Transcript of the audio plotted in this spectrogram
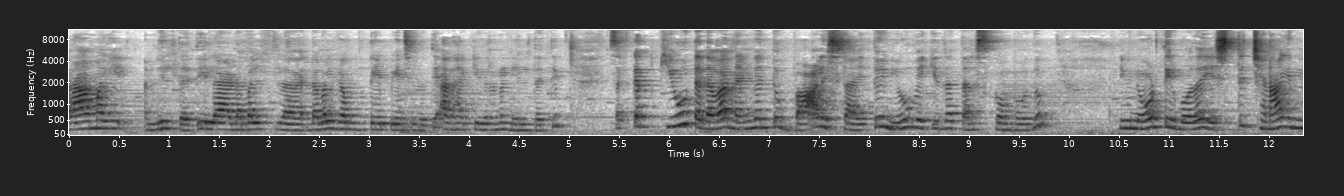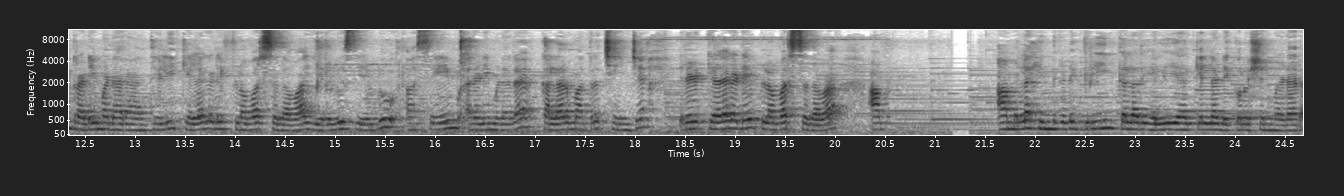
ಆರಾಮಾಗಿ ನಿಲ್ತೈತಿ. ಇಲ್ಲ ಡಬಲ್ ಡಬಲ್ ಗಮ್ ಟೇಪ್ ಏನು ಸಿಗುತ್ತೆ, ಅದು ಹಾಕಿದ್ರೂ ನಿಲ್ತೈತಿ. ಸಖತ್ ಕ್ಯೂಟ್ ಅದಾವ. ನನಗಂತೂ ಭಾಳ ಇಷ್ಟ ಆಯಿತು. ನೀವು ಬೇಕಿದ್ರೆ ತರಿಸ್ಕೊಬೋದು. ನೀವು ನೋಡ್ತಿರ್ಬೋದು? ಎಷ್ಟು ಚೆನ್ನಾಗಿ ಇದನ್ನ ರೆಡಿ ಮಾಡ್ಯಾರ ಅಂಥೇಳಿ ಕೆಳಗಡೆ ಫ್ಲವರ್ಸ್ ಅದಾವ. ಎರಡು ಎರಡು ಸೇಮ್ ರೆಡಿ ಮಾಡ್ಯಾರ. ಕಲರ್ ಮಾತ್ರ ಚೇಂಜ್ ಎರಡು ಕೆಳಗಡೆ ಫ್ಲವರ್ಸ್ ಅದಾವ. ಆಮ್- ಆಮೇಲೆ ಹಿಂದ್ಗಡೆ ಗ್ರೀನ್ ಕಲರ್ ಎಲೆ ಹಾಕೆಲ್ಲ ಡೆಕೋರೇಷನ್ ಮಾಡ್ಯಾರ.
